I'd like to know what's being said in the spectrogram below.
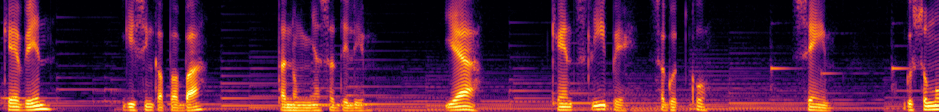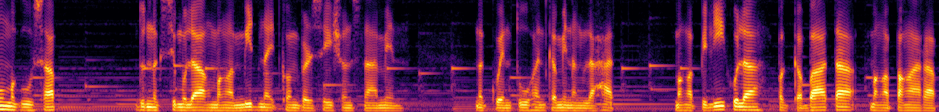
Kevin, Gising ka pa ba? Tanong niya sa dilim. Yeah, can't sleep eh, sagot ko. Same. Gusto mo mag-usap? Doon nagsimula ang mga midnight conversations namin. Nagkwentuhan kami ng lahat. Mga pelikula, pagkabata, mga pangarap.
